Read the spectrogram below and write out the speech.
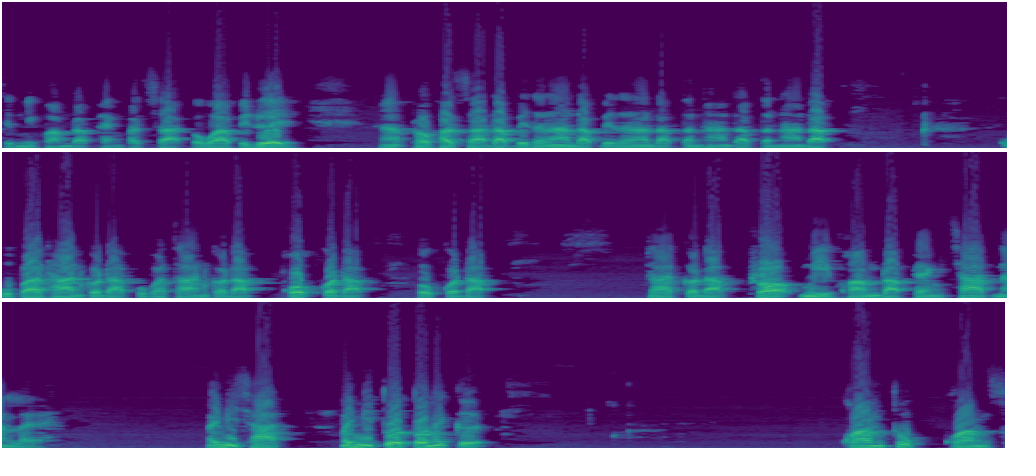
จึงมีความดับแห่งผัสสะก็ว่าไปเรื่อยนะเพราะผัสสะดับเวทนาดับเวทนาดับตัณหา ดับตัณหาดับ อุปาทานก็ดับ อุปาทานก็ดับภพก็ดับภพก็ดับ ชาติก็ดับ เพราะมีความดับแห่งชาตินั่นแหละ ไม่มีชาติ ไม่มีตัวตนให้เกิด ความทุกข์ความโศ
